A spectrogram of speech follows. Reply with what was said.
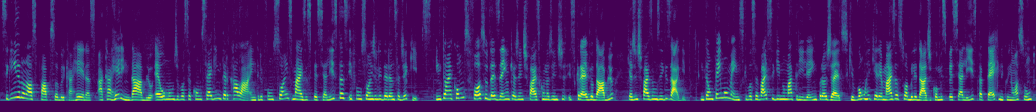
Seguindo no nosso papo sobre carreiras, a carreira em W é uma onde você consegue intercalar entre funções mais especialistas e funções de liderança de equipes. Então é como se fosse o desenho que a gente faz quando a gente escreve o W, que a gente faz um zigue-zague. Então tem momentos que você vai seguir numa trilha em projetos que vão requerer mais a sua habilidade como especialista técnico em um assunto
